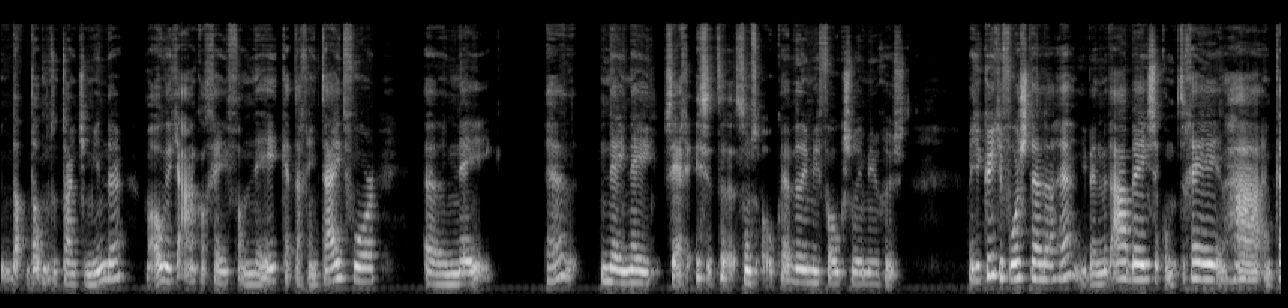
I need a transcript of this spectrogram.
Dat, dat moet een tandje minder. Maar ook dat je aan kan geven van nee, ik heb daar geen tijd voor. Uh, nee, hè, nee, nee zeggen is het uh, soms ook. Hè. Wil je meer focus, wil je meer rust. Want je kunt je voorstellen, hè, je bent met A bezig, komt G en H en K.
